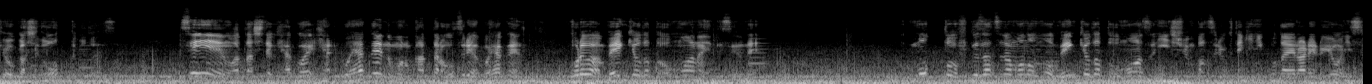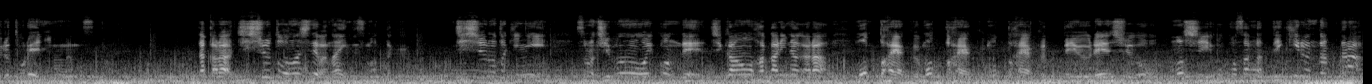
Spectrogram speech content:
教科指導ってことです。1000円渡して100円、500円のもの買ったらお釣りは500円。これは勉強だとは思わないんですよね。もっと複雑なものも勉強だと思わずに瞬発力的に答えられるようにするトレーニングなんです。だから実習と同じではないんです、全く。実習の時にその自分を追い込んで時間を計りながらもっと早くもっと早くもっと早くっていう練習をもしお子さんができるんだったら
